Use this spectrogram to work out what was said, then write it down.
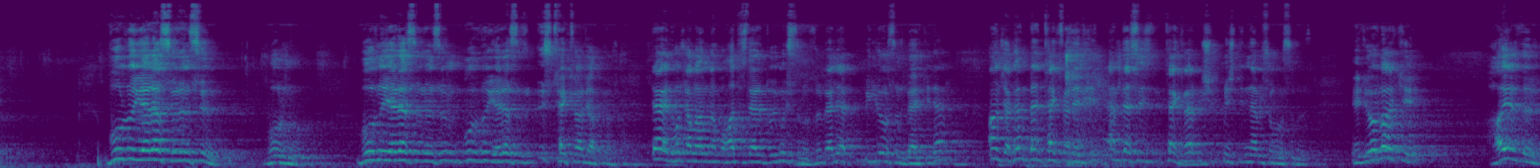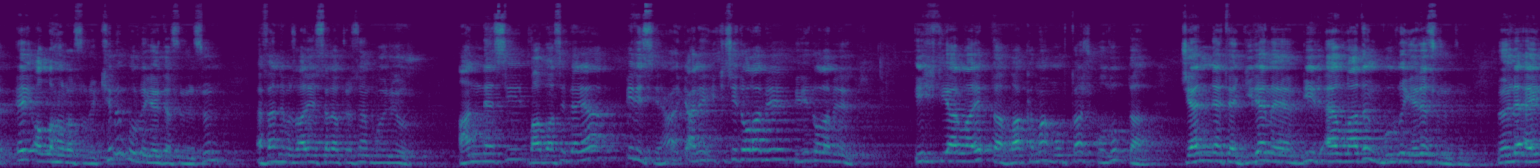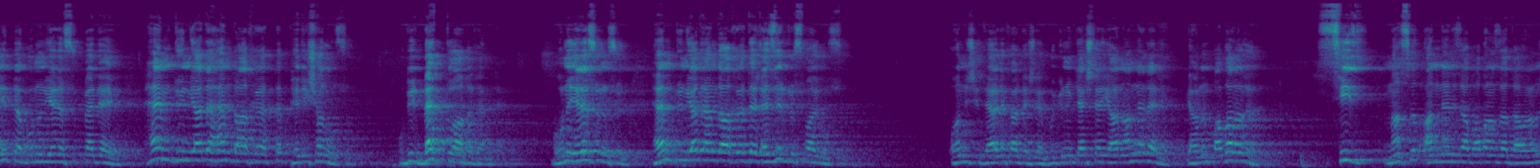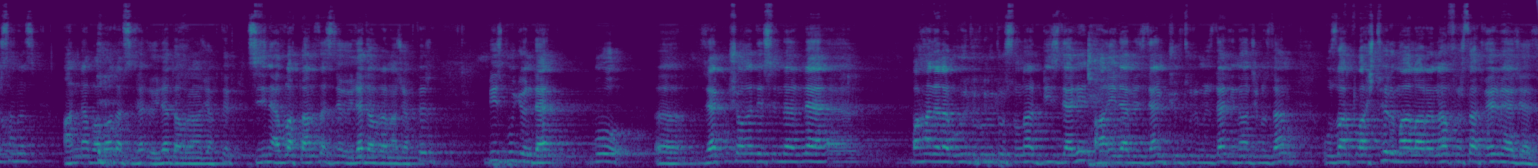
burnu yere sürünsün, burnu. Burnu yere sürünsün, burnu yere sürünsün. Üç tekrar yapıyor. Değerli hocalarından bu hadisleri duymuşsunuzdur. Böyle biliyorsunuz belki de. Ancak hem ben tekrar edeyim hem de siz tekrar işitmiş, dinlemiş olursunuz. E diyorlar ki, hayırdır ey Allah'ın Resulü kimin burnu yerde sürünsün? Efendimiz Aleyhisselatü Vesselam buyuruyor. Annesi, babası veya birisi. Yani ikisi de olabilir, biri de olabilir. İhtiyarlayıp da bakıma muhtaç olup da cennete giremeyen bir evladın burnu yere sürünsün. Böyle eğilip de bunun yere sürtme değil. Hem dünyada hem de ahirette perişan olsun. Bu bir bedduadır hem de. Burnu yere sürünsün. Hem dünyada hem de ahirette rezil rüsvay olsun. Onun için değerli kardeşlerim, bugünün gençleri yarın anneleri, yarın babaları. Siz nasıl annenize babanıza davranırsanız anne baba da size öyle davranacaktır. Sizin evlatlarınız da size öyle davranacaktır. Biz bugünden bu e, Z desinler ne e, bahaneler uydur uydursunlar bizleri ailemizden, kültürümüzden, inancımızdan uzaklaştırmalarına fırsat vermeyeceğiz.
